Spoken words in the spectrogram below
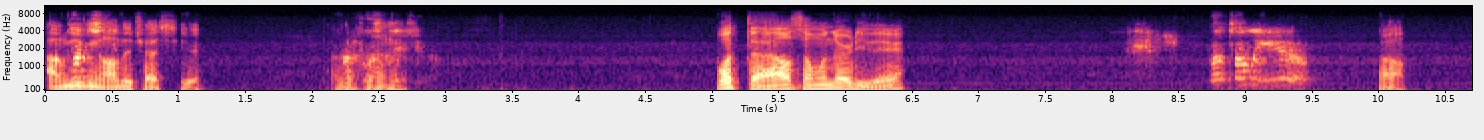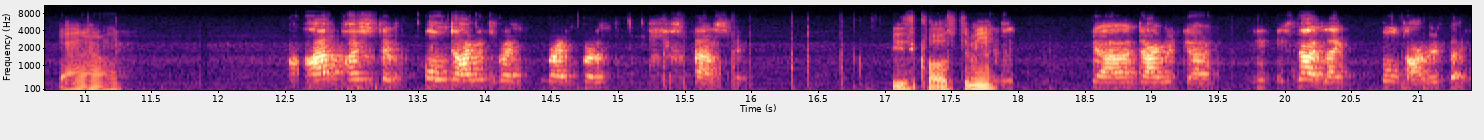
I'm leaving all the chests here. I'm just running. What the hell? Someone's already there? That's only you. Oh. Yeah, never mind. I punched him. Oh, Diamond's right, right in front of He's past me. He's close to me. Yeah, Diamond guy. He- He's not like full Diamond, but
